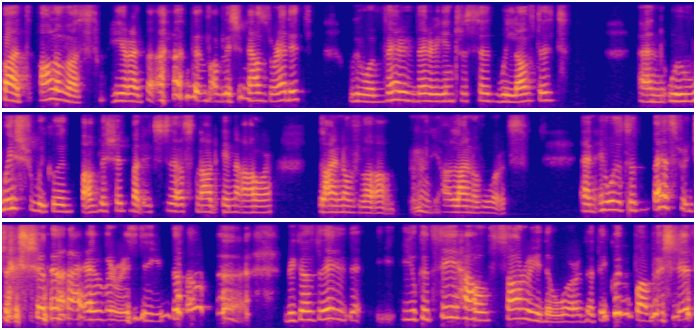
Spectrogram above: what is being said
But all of us here at the, publishing house read it. We were very, very interested. We loved it. And we wish we could publish it, but it's just not in our line of uh, line of works. And it was the best rejection I ever received because they, you could see how sorry they were that they couldn't publish it,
